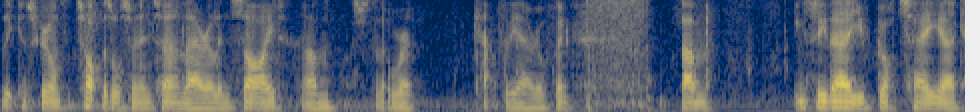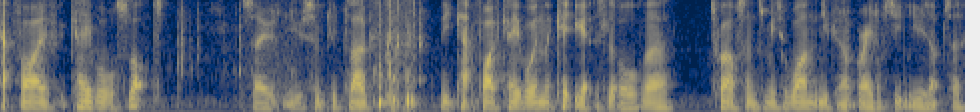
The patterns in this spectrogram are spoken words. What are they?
that you can screw onto the top. There's also an internal aerial inside. Um, that's just a little red cap for the aerial thing. Um, you can see there you've got a uh, Cat5 cable slot. So you simply plug the Cat5 cable in the kit. You get this little uh, 12 centimeter one. You can upgrade, obviously, you can use up to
